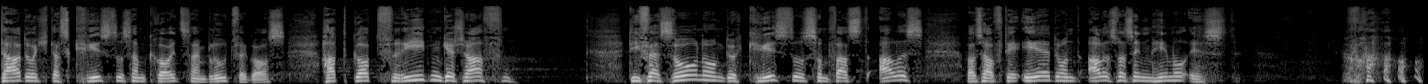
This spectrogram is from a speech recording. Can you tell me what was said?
Dadurch, dass Christus am Kreuz sein Blut vergoss, hat Gott Frieden geschaffen die Versöhnung durch Christus umfasst alles, was auf der Erde und alles, was im Himmel ist. Wow.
